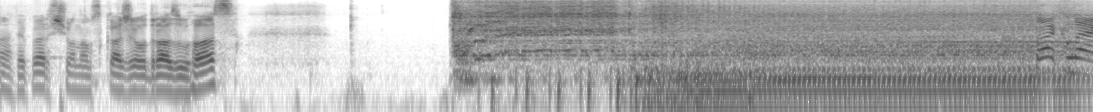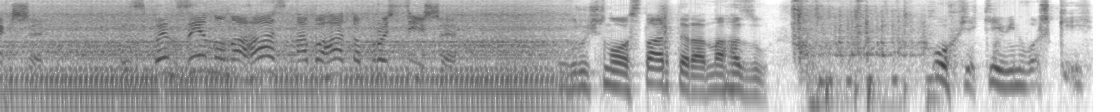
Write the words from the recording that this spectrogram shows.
А тепер що нам скаже одразу газ? Так легше. З бензину на газ набагато простіше. З ручного стартера на газу. Ох, який він важкий.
